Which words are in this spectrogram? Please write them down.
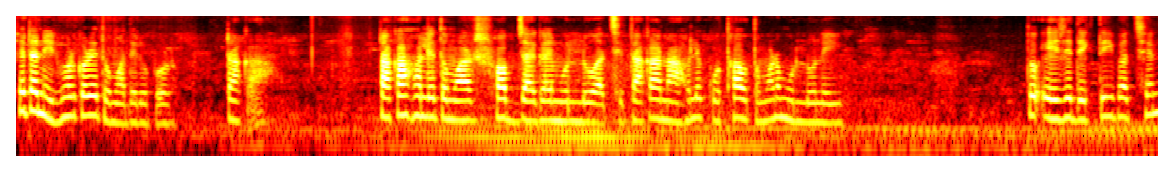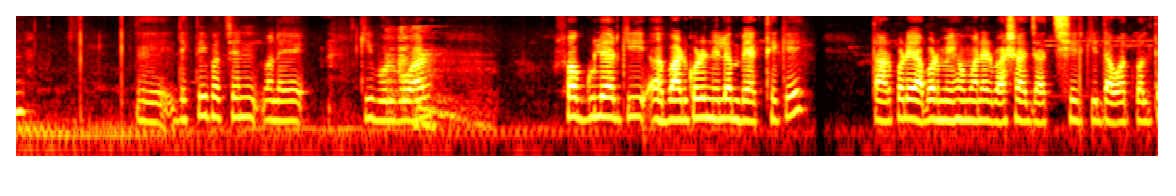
সেটা নির্ভর করে তোমাদের উপর টাকা। টাকা হলে তোমার সব জায়গায় মূল্য আছে। টাকা না হলে কোথাও তোমার মূল্য নেই। তো এই যে দেখতেই পাচ্ছেন দেখতেই পাচ্ছেন মানে কি বলব আর? সবগুলো আর কি বার করে নিলাম ব্যাগ থেকে। তারপরে আবার মেহমানের বাসায় যাচ্ছি আর কি দাওয়াত পালতে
